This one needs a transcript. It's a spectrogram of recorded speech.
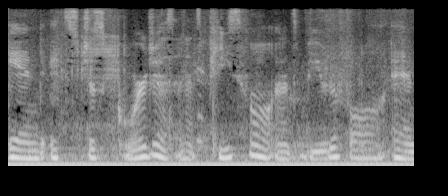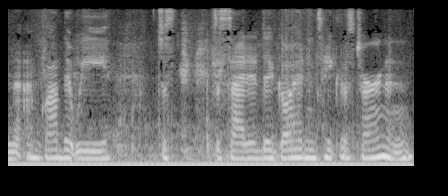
and it's just gorgeous and it's peaceful and it's beautiful. And I'm glad that we just decided to go ahead and take this turn and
